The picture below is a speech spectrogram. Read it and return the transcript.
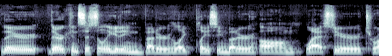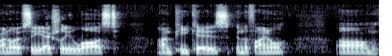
They're they're consistently getting better, like placing better. Um, last year, Toronto FC actually lost on PKs in the final, um,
